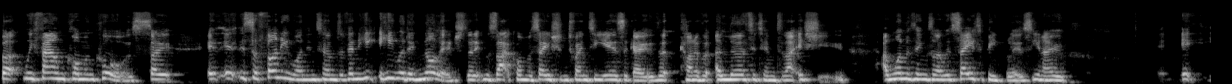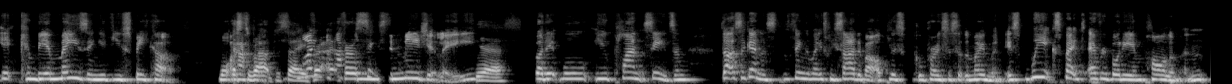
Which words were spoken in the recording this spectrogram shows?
but we found common cause. So it, it's a funny one in terms of, and he, he would acknowledge that it was that conversation 20 years ago that kind of alerted him to that issue. And one of the things I would say to people is, you know, it, it can be amazing if you speak up. What Just about to say, for, for a six, immediately, yes, but it will you plant seeds, and that's again the thing that makes me sad about our political process at the moment is we expect everybody in Parliament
